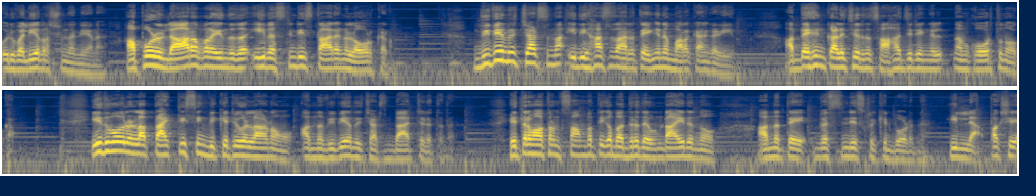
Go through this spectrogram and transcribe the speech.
ഒരു വലിയ പ്രശ്നം തന്നെയാണ്. അപ്പോഴും ലാറ പറയുന്നത് ഈ വെസ്റ്റ് ഇൻഡീസ് താരങ്ങൾ ഓർക്കണം. വിവിയൻ റിച്ചാർഡ്സ് എന്ന ഇതിഹാസ താരത്തെ എങ്ങനെ മറക്കാൻ കഴിയും? അദ്ദേഹം കളിച്ചിരുന്ന സാഹചര്യങ്ങൾ നമുക്ക് ഓർത്തു നോക്കാം. ഇതുപോലുള്ള പ്രാക്ടീസിംഗ് വിക്കറ്റുകളിലാണോ അന്ന് വിവിയൻ റിച്ചാർഡ്സ് ബാറ്റ് എടുത്തത്? ഇത്രമാത്രം സാമ്പത്തിക ഭദ്രത ഉണ്ടായിരുന്നോ? അന്നത്തെ വെസ്റ്റ് ഇൻഡീസ് ക്രിക്കറ്റ് ബോർഡിന് ഇല്ല. പക്ഷേ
